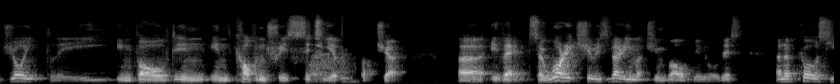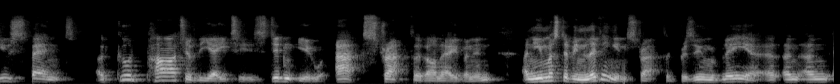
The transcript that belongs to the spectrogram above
jointly involved in, in Coventry's City of Culture uh, event. So Warwickshire is very much involved in all this. And of course, you spent a good part of the 80s, didn't you, at Stratford on Avon? And, and you must have been living in Stratford, presumably, uh, and, and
